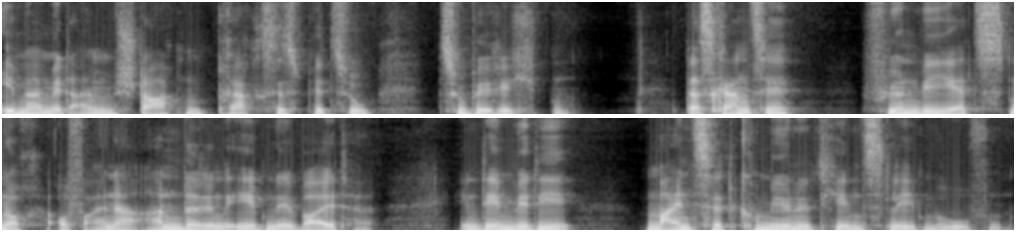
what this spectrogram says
immer mit einem starken Praxisbezug zu berichten. Das Ganze führen wir jetzt noch auf einer anderen Ebene weiter, indem wir die Mindset Community ins Leben rufen.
